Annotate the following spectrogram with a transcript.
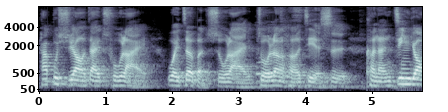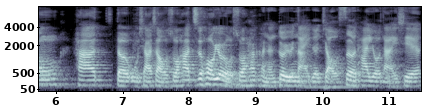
他不需要再出来为这本书来做任何解释。可能金庸。他的武侠小说，他之后又有说他可能对于哪一个角色，他有哪一些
